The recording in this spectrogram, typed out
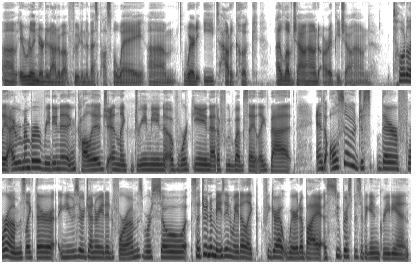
Um, it really nerded out about food in the best possible way, um, where to eat, how to cook. I love Chowhound, R.I.P. Chowhound. Totally. I remember reading it in college and like dreaming of working at a food website like that. And also just their forums, like their user generated forums were so such an amazing way to like figure out where to buy a super specific ingredient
